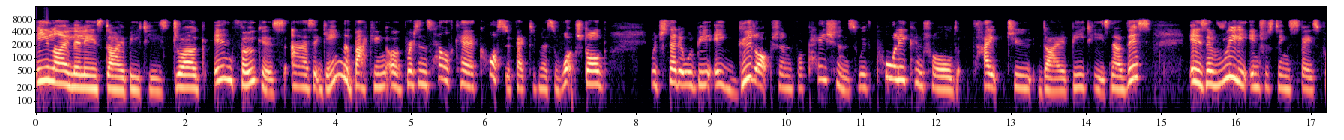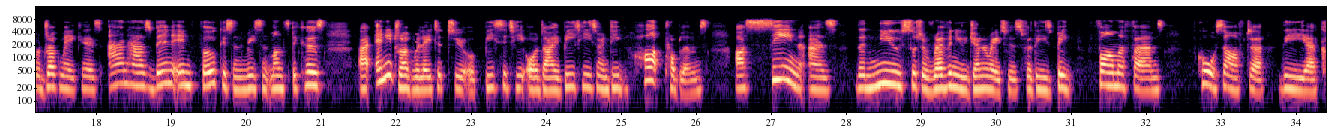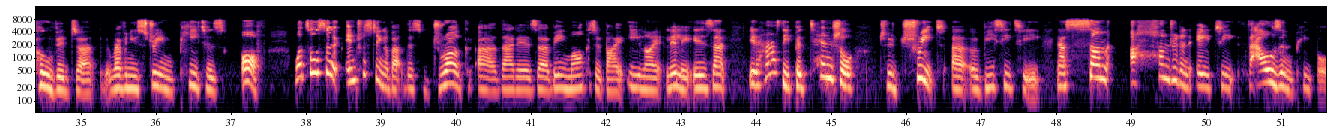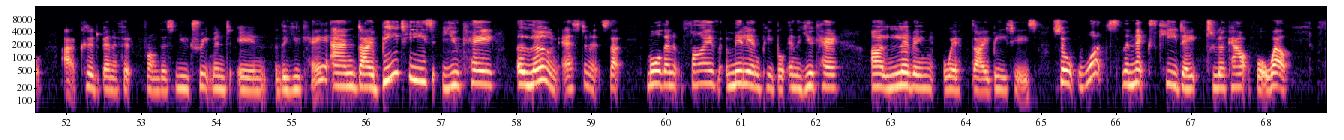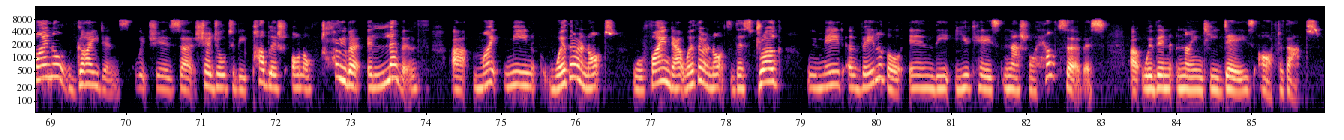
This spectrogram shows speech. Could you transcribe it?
Eli Lilly's diabetes drug in focus as it gained the backing of Britain's healthcare cost effectiveness watchdog, which said it would be a good option for patients with poorly controlled type 2 diabetes. Now, this is a really interesting space for drug makers and has been in focus in recent months because uh, any drug related to obesity or diabetes or indeed heart problems are seen as the new sort of revenue generators for these big pharma firms, of course, after the uh, COVID uh, revenue stream peters off. What's also interesting about this drug uh, that is uh, being marketed by Eli Lilly is that it has the potential to treat uh, obesity. Now, some 180,000 people uh, could benefit from this new treatment in the UK, and Diabetes UK alone estimates that more than 5 million people in the UK are living with diabetes. So, what's the next key date to look out for? Well, final guidance, which is uh, scheduled to be published on October 11th, uh, might mean whether or not we'll find out whether or not this drug will be made available in the UK's National Health Service uh, within 90 days after that.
